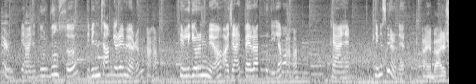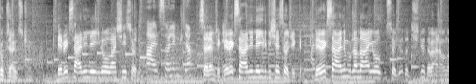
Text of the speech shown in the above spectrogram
bilmiyorum. Yani durgun su. Dibini tam göremiyorum. Aha, Kirli görünmüyor. Acayip berrak da değil ama aha. yani temiz görünüyor. Aynen bence çok güzel gözüküyor. Bebek sahiliyle ilgili olan şeyi söyle. Hayır söylemeyeceğim. Söylemeyecek. Bebek sahiliyle ilgili bir şey söyleyecekti. Hayır. Bebek sahilinin buradan daha iyi olduğunu söylüyor da düşünüyor da ben onu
